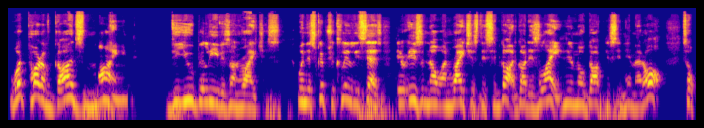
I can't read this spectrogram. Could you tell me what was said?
what part of God's mind do you believe is unrighteous? When the scripture clearly says there is no unrighteousness in God, God is light and there's no darkness in him at all. So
